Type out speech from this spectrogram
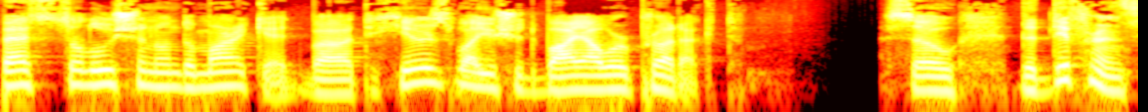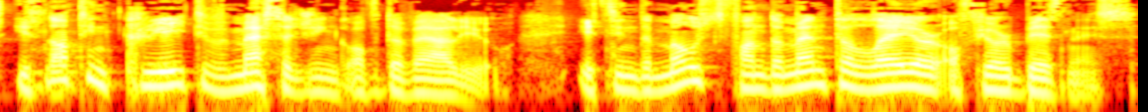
best solution on the market, but here's why you should buy our product. So the difference is not in creative messaging of the value. It's in the most fundamental layer of your business,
